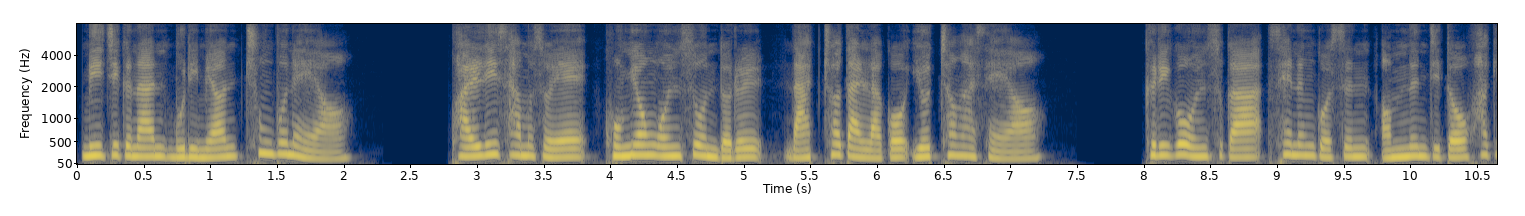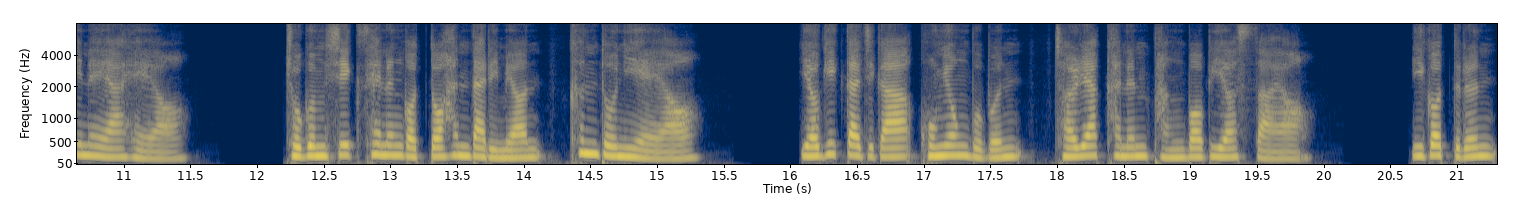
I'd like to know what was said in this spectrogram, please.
미지근한 물이면 충분해요. 관리사무소에 공용 온수 온도를 낮춰달라고 요청하세요. 그리고 온수가 새는 곳은 없는지도 확인해야 해요. 조금씩 새는 것도 한 달이면 큰 돈이에요. 여기까지가 공용 부분 절약하는 방법이었어요. 이것들은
